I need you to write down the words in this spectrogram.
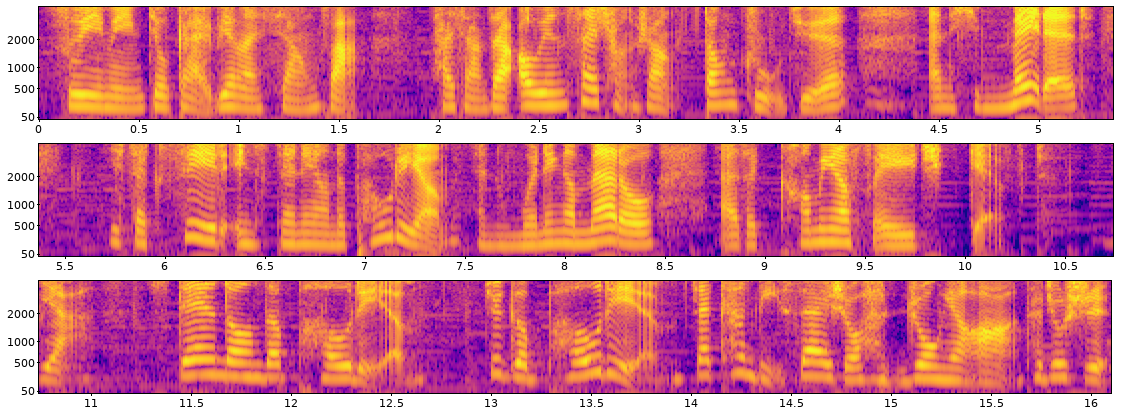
苏一鸣就改变了想法，他想在奥运赛场上当主角，and he made it. He succeeded in standing on the podium and winning a medal as a coming of age gift. Yeah. Stand on the podium，这个 podium 在看比赛的时候很重要啊，它就是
